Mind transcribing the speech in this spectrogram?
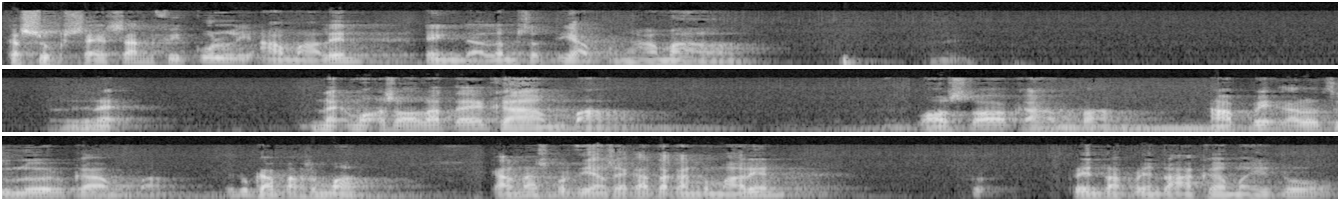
kesuksesan fikul amalin ing dalam setiap ngamal. Nek nek mau salat e gampang. Poso gampang. Apik kalau dulur gampang. Itu gampang semua. Karena seperti yang saya katakan kemarin perintah-perintah agama itu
